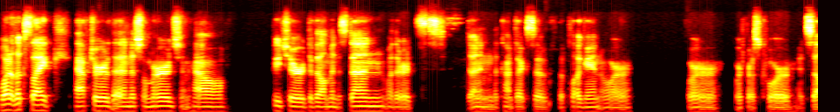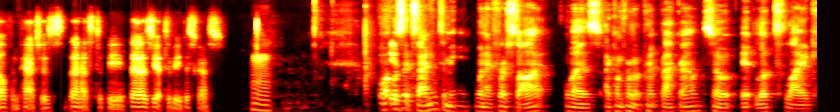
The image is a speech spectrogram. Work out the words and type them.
what it looks like after the initial merge and how future development is done, whether it's done in the context of the plugin or or WordPress core itself and patches, that has to be that has yet to be discussed. Hmm. What was exciting to me when I first saw it was I come from a print background, so it looked like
